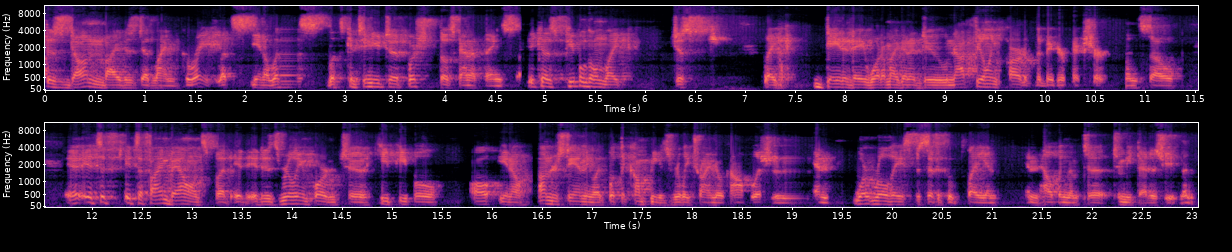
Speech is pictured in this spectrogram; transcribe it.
this done by this deadline great let's you know let's let's continue to push those kind of things because people don't like just like day to day what am i going to do not feeling part of the bigger picture and so it's a it's a fine balance but it, it is really important to keep people all you know understanding like what the company is really trying to accomplish and and what role they specifically play in in helping them to to meet that achievement.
